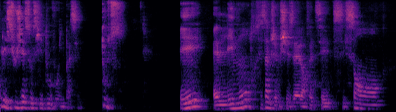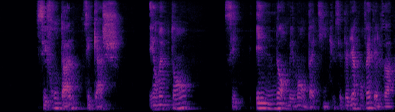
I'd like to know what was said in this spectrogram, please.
les sujets sociétaux vont y passer. Tous. Et elle les montre, c'est ça que j'aime chez elle, en fait, c'est sans. C'est frontal, c'est cash, et en même temps, c'est énormément empathique. C'est-à-dire qu'en fait, elle va,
